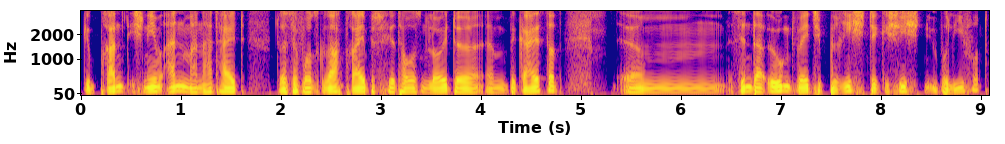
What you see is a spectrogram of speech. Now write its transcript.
gebrannt. Ich nehme an, man hat halt, du hast ja vorhin gesagt, drei bis 4.000 Leute ähm, begeistert. Ähm, sind da irgendwelche Berichte, Geschichten überliefert?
